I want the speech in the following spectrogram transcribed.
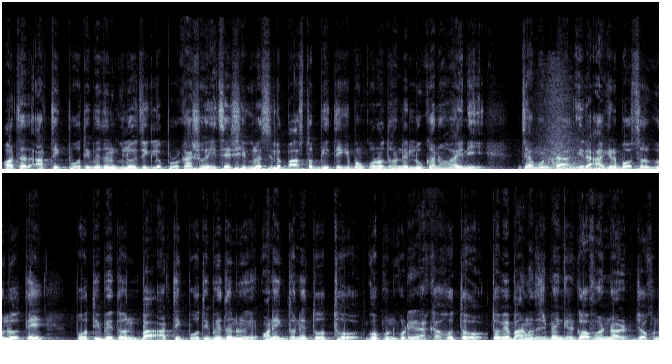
অর্থাৎ আর্থিক প্রতিবেদনগুলো যেগুলো প্রকাশ হয়েছে, সেগুলো ছিল বাস্তব ভিত্তিক এবং কোনো ধরনের লুকানো হয়নি। যেমনটা এর আগের বছরগুলোতে প্রতিবেদন বা আর্থিক প্রতিবেদনে অনেক ধরনের তথ্য গোপন করে রাখা হতো। তবে বাংলাদেশ ব্যাংকের গভর্নর যখন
